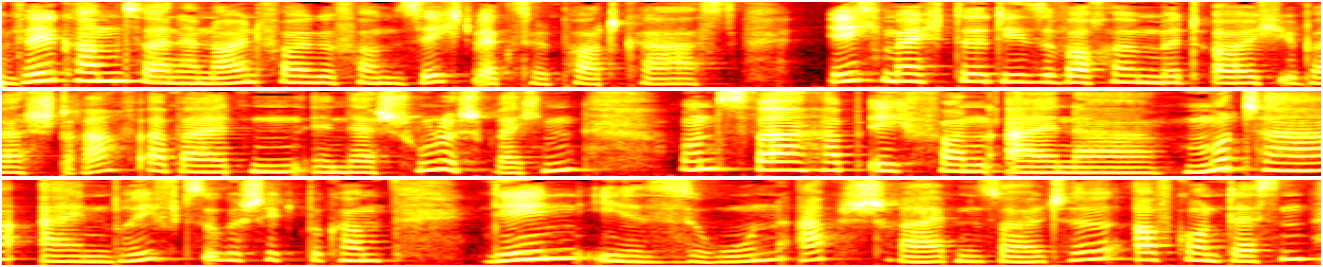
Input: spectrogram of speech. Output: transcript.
Willkommen zu einer neuen Folge vom Sichtwechsel Podcast. Ich möchte diese Woche mit euch über Strafarbeiten in der Schule sprechen. Und zwar habe ich von einer Mutter einen Brief zugeschickt bekommen, den ihr Sohn abschreiben sollte, aufgrund dessen,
